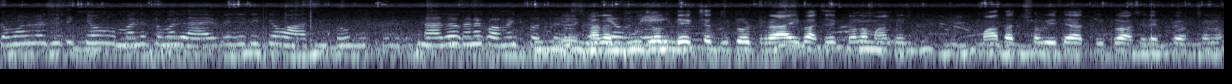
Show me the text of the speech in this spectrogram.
তোমার যদি কেউ মানে তোমার লাইভে যদি কেউ আসতো তাহলে ওখানে কমেন্ট করতো এখানে দুজন দেখছে দুটো ড্রাইভ আছে কোনো মানুষ মাথার ছবিতে আর দুটো আছে দেখতে পাচ্ছ না?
